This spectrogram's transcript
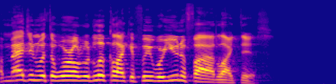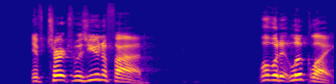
Imagine what the world would look like if we were unified like this. If church was unified, what would it look like?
